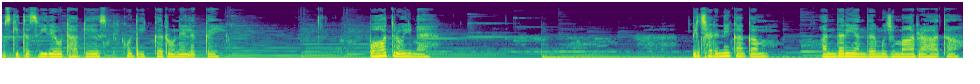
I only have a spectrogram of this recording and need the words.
उसकी तस्वीरें उठा के उसको देखकर रोने लग गई। बहुत रोई मैं। बिछड़ने का गम अंदर ही अंदर मुझे मार रहा था।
